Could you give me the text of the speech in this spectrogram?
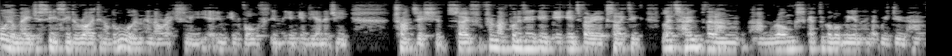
oil majors see, see the writing on the wall and, and are actually in, involved in, in, in, the energy transition. So from that point of view, it, it's very exciting. Let's hope that I'm, I'm wrong, skeptical of me, and, and that we do have,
